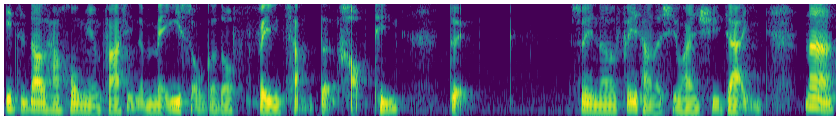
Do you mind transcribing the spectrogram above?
一直到他后面发行的每一首歌都非常的好听，对，所以呢，非常的喜欢徐佳莹。那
